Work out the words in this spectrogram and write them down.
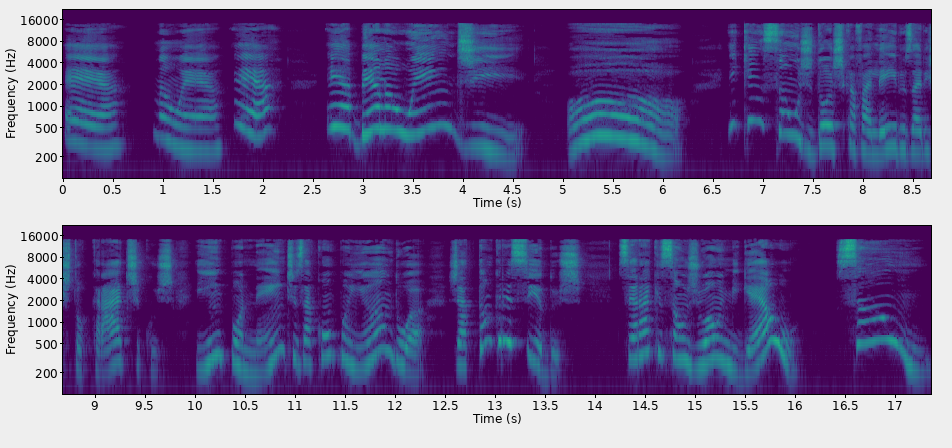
É, não é. É, é a bela Wendy. Oh! E quem são os dois cavalheiros aristocráticos e imponentes acompanhando-a, já tão crescidos? Será que são João e Miguel? São!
